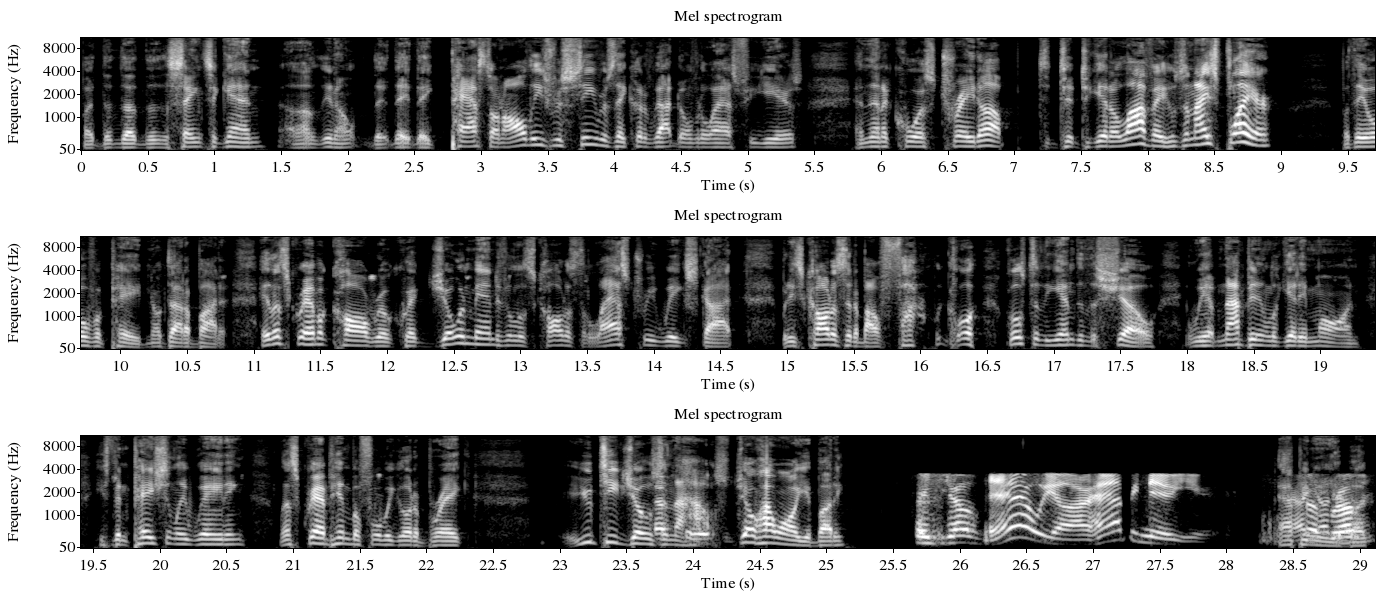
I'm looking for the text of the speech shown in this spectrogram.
but the the, the Saints again, uh, you know, they, they they passed on all these receivers they could have gotten over the last few years, and then of course trade up to, to, to get Olave, who's a nice player. But they overpaid, no doubt about it. Hey, let's grab a call real quick. Joe in Mandeville has called us the last three weeks, Scott, but he's called us at about five, clo- close to the end of the show, and we have not been able to get him on. He's been patiently waiting. Let's grab him before we go to break. UT Joe's in the house. Joe, how are you, buddy? Hey, Joe. There we are. Happy New Year. Happy New Year, doing? bud.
